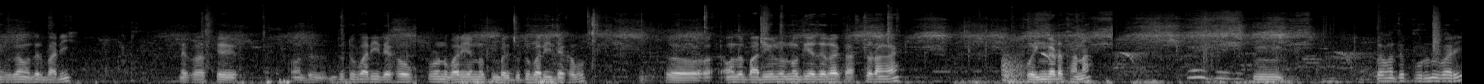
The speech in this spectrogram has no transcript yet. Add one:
এগুলো আমাদের বাড়ি। দেখো, আজকে আমাদের দুটো বাড়ি দেখাবো, পুরনো বাড়ি আর নতুন বাড়ি, দুটো বাড়ি দেখাবো। তো আমাদের বাড়ি হলো নদিয়া জেলার কাছড়াঙ্গায় হইঙ্গাটা থানা। হুম। আমাদের পুরনো বাড়ি,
